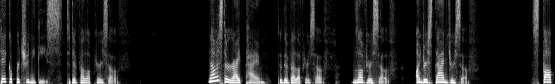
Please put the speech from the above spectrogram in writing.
take opportunities to develop yourself. Now is the right time to develop yourself, love yourself, understand yourself. Stop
